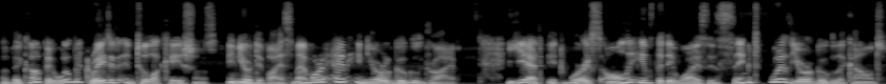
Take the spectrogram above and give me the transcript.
The copy will be created in two locations – in your device memory and in your Google Drive. Yet it works only if the device is synced with your Google account.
